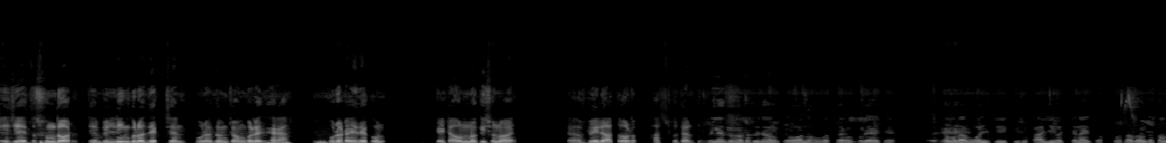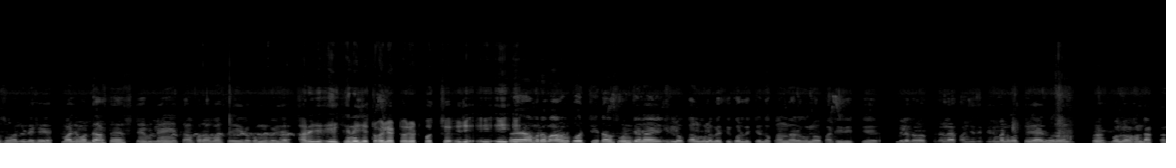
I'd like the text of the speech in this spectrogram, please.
এই যে এত সুন্দর যে বিল্ডিংগুলো দেখছেন পুরো একদম জঙ্গলে ঘেরা। পুরোটাই দেখুন। এটা অন্য কিছু নয় বেলাতোর হসপিটাল বিলাতি হসপিটাল কেমন অবস্থায় পড়ে আছে? আমরা বলছি কিছু কাজই হচ্ছে নাই তো। প্রশাসন তো সবসময় দেখে মাঝে মধ্যে আসে স্টেপ নেই তারপর আবার সেই এরকমই হয়ে যাচ্ছে। আর এই যে এইখানে যে টয়লেট টয়লেট করছে এই যে এই- এই এই- হ্যাঁ, আমরা বারণ করছি তাও শুনছে না। লোকালগুলো বেশি করে দিচ্ছে দোকানদারগুলো পাঠিয়ে দিচ্ছে। বিলাতি হসপিটালে এখন যদি ট্রিটমেন্ট করতে যায় ধরুন। বলব এখন ডাক্তার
